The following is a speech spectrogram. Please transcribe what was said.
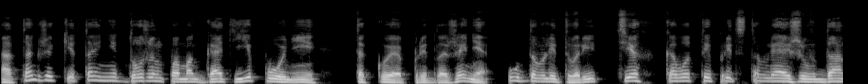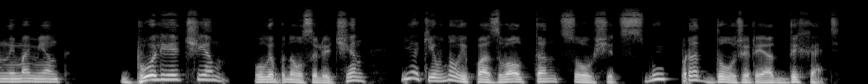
А также Китай не должен помогать Японии. Такое предложение удовлетворит тех, кого ты представляешь в данный момент. «Более чем», — улыбнулся Лючен, я кивнул и позвал танцовщиц. Мы продолжили отдыхать.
